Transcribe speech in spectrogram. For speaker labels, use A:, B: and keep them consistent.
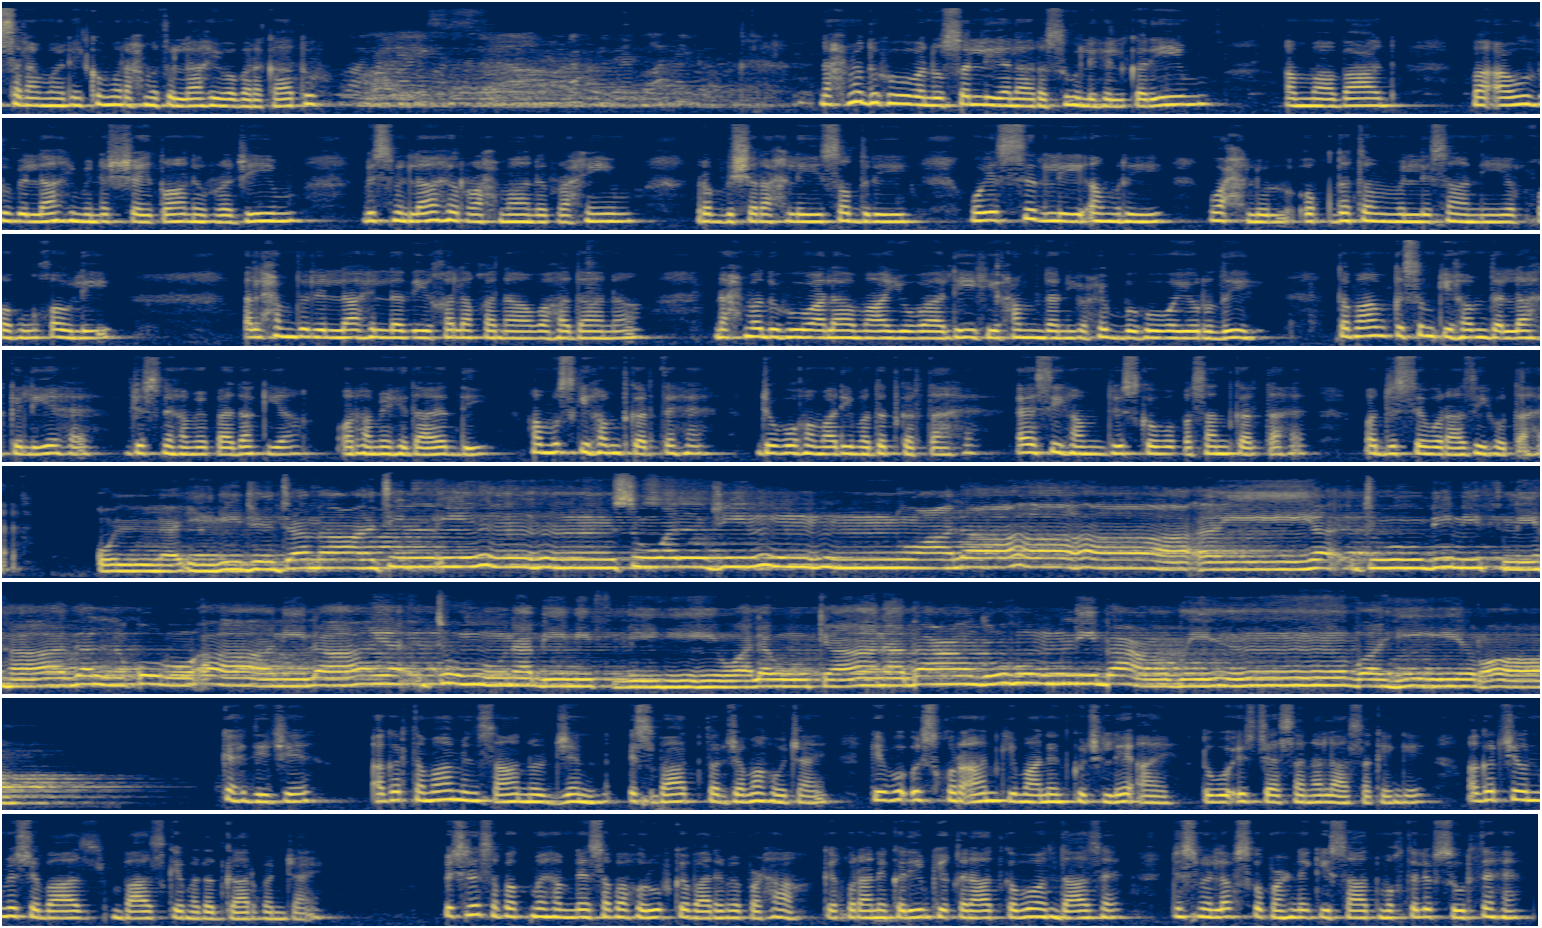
A: السلام علیکم و رحمۃ اللہ وبرکاتہ۔ نحمد ونسلی علی رسول کریم ام بعد و باللہ من الشیطان الرجیم، بسم اللہ الرحمٰن الرحیم۔ ربش رحلی صدری و یسر علی عمری وحل العقدم السانی قولی۔ الحمد للہ خلقنا و حدانہ نحمد علامہ والی ہمدن یحب و یوردی تمام قسم کی حمد اللہ کے لیے ہے جس نے ہمیں پیدا کیا اور ہمیں ہدایت دی۔ ہم اس کی حمد کرتے ہیں جو وہ ہماری مدد کرتا ہے۔ ایسی ہم جس کو وہ پسند کرتا ہے اور جس سے وہ راضی ہوتا ہے۔
B: بمثل هذا القرآن لا يأتون بمثله ولو كان بعضهم لبعض ظهيرا۔
A: کہہ دیجیے اگر تمام انسان اور جن اس بات پر جمع ہو جائیں کہ وہ اس قرآن کی مانند کچھ لے آئے تو وہ اس جیسا نہ لا سکیں گے، اگرچہ ان میں سے باز باز کے مددگار بن جائیں۔ پچھلے سبق میں ہم نے سبا حروف کے بارے میں پڑھا کہ قرآن کریم کی قرآد کا وہ انداز ہے جس میں لفظ کو پڑھنے کی سات مختلف صورتیں ہیں۔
